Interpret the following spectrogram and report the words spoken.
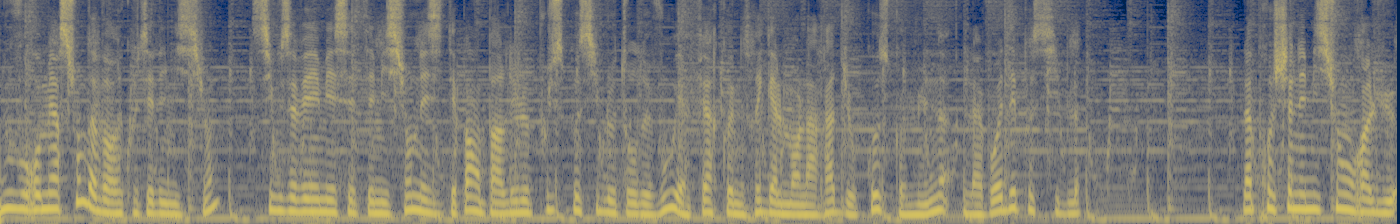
Nous vous remercions d'avoir écouté l'émission. Si vous avez aimé cette émission, n'hésitez pas à en parler le plus possible autour de vous et à faire connaître également la radio Cause Commune, la voix des possibles. La prochaine émission aura lieu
